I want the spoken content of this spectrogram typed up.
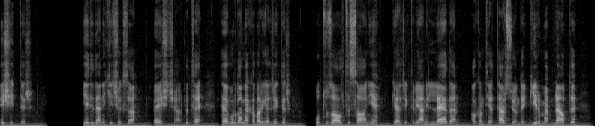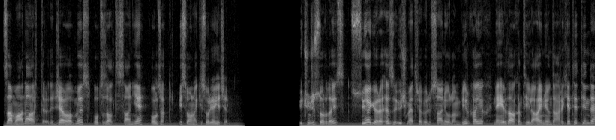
eşittir. 7'den 2 çıksa 5 çarpı T. T buradan ne kadar gelecektir? 36 saniye gelecektir. Yani L'den akıntıya ters yönde girmem ne yaptı? Zamanı arttırdı. Cevabımız 36 saniye olacaktır. Bir sonraki soruya geçelim. Üçüncü sorudayız. Suya göre hızı 3 metre bölü saniye olan bir kayık nehirde akıntıyla aynı yönde hareket ettiğinde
